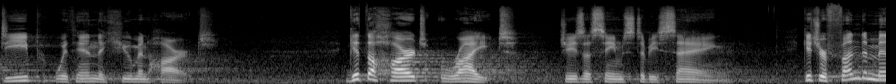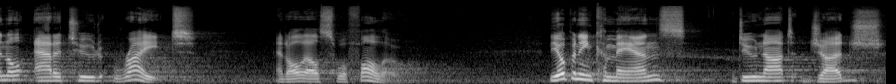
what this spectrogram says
deep within the human heart. Get the heart right, Jesus seems to be saying. Get your fundamental attitude right, and all else will follow. The opening commands do not judge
